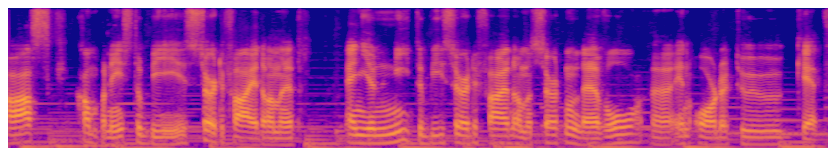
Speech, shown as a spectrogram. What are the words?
ask companies to be certified on it and you need to be certified on a certain level uh, in order to get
